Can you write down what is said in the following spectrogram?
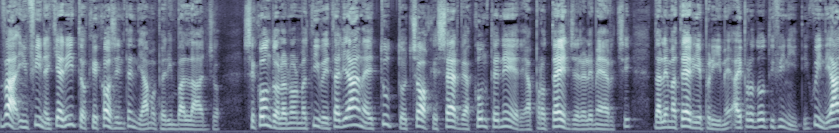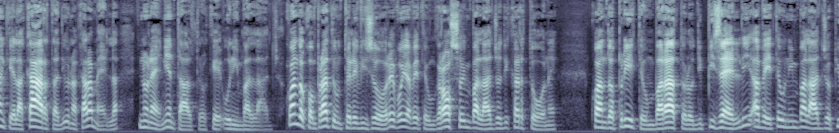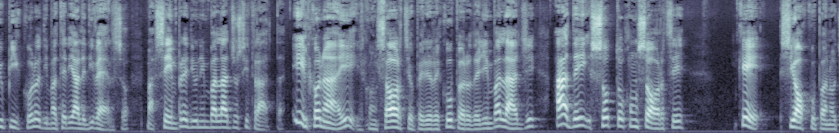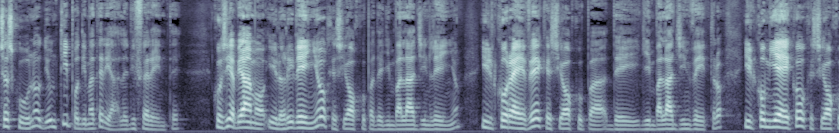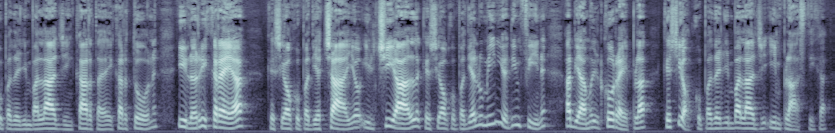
Va infine chiarito che cosa intendiamo per imballaggio. Secondo la normativa italiana è tutto ciò che serve a contenere, a proteggere le merci dalle materie prime ai prodotti finiti, quindi anche la carta di una caramella non è nient'altro che un imballaggio. Quando comprate un televisore voi avete un grosso imballaggio di cartone, quando aprite un barattolo di piselli avete un imballaggio più piccolo e di materiale diverso, ma sempre di un imballaggio si tratta. Il CONAI, il Consorzio per il recupero degli imballaggi, ha dei sottoconsorzi che si occupano ciascuno di un tipo di materiale differente. Così abbiamo il Rilegno che si occupa degli imballaggi in legno, il Coreve che si occupa degli imballaggi in vetro, il Comieco che si occupa degli imballaggi in carta e cartone, il Ricrea che si occupa di acciaio, il CIAL che si occupa di alluminio ed infine abbiamo il Corepla che si occupa degli imballaggi in plastica.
